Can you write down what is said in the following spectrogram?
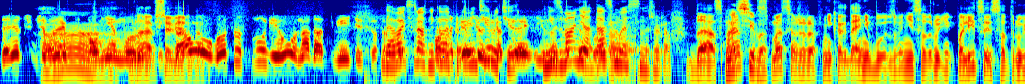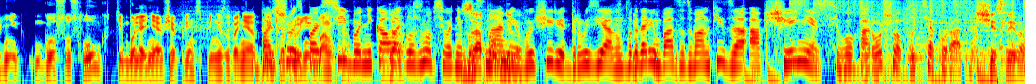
доверчивый человек А-а-а. вполне может да, все верно. о, госуслуги, о, надо ответить. Все Давайте сразу, Николай, прокомментируйте, не звоня, да, с мессенджеров? Да, с, Спасибо. с мессенджеров никогда не будет звонить сотрудник полиции, сотрудник госуслуг, тем более они вообще, в принципе, не звонят, Большое и спасибо, банка. Николай да. Глазунов сегодня был Запомнили. с нами в эфире, друзья. Мы благодарим вас за звонки, за общение, всего хорошего, будьте аккуратны. Счастливо.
